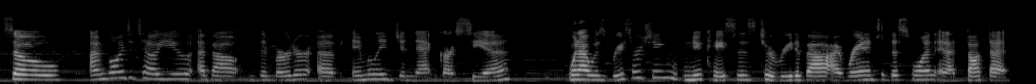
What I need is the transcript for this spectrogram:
So i'm going to tell you about the murder of emily jeanette garcia. When i was researching new cases to read about i ran into this one and i thought that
